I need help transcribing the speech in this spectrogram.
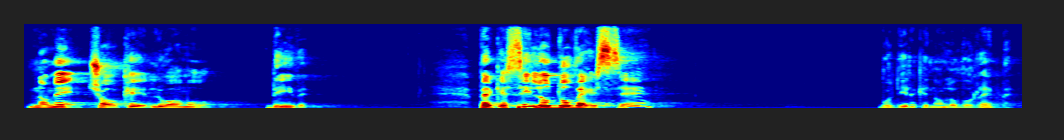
non è ciò che l'uomo deve, perché se lo dovesse vuol dire che non lo vorrebbe.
